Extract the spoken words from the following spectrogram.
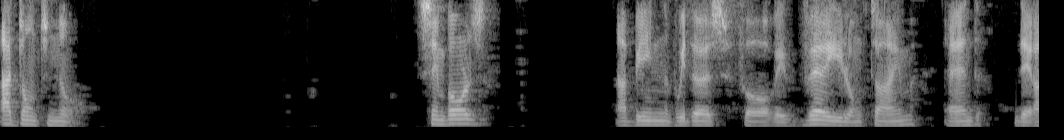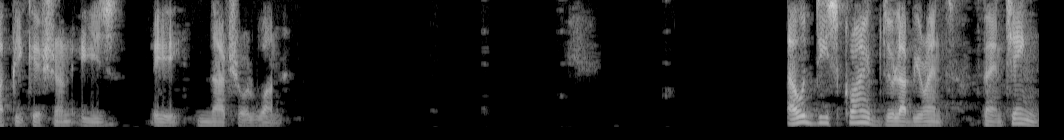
I don't know. Symbols have been with us for a very long time and their application is a natural one. I would describe the labyrinth painting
